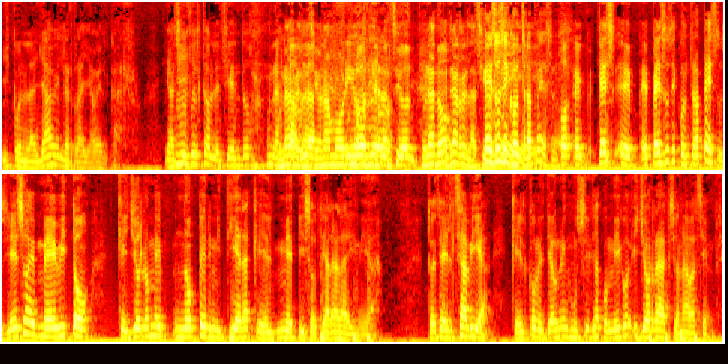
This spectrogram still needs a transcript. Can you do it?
y con la llave le rayaba el carro. Y así Mm. fue estableciendo una, Una tabla, relación amor y una relación, Una, no, una relación Pesos y de- contrapesos. o, eh, que es eh, pesos y contrapesos. Y eso me evitó que yo no, me, no permitiera que él me pisoteara la dignidad. Entonces él sabía que él cometía una injusticia conmigo y yo reaccionaba siempre.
